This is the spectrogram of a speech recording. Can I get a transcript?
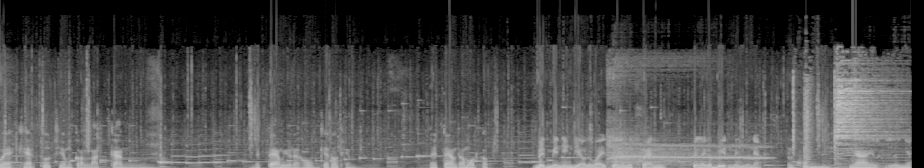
แวะแค่โทเทียมก่อนละกันได้แต้มอยู่นะครับผมแค่โทเทียมได้แต้มทั้งหมดครับเบ็ดเม้นอย่างเดียวเลยว่ะไอตัวนี้ไม่แขวนเป็นอะไรกับเบ็ดเม้นวะเนี่ย มันคุมง่ายหรือไง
